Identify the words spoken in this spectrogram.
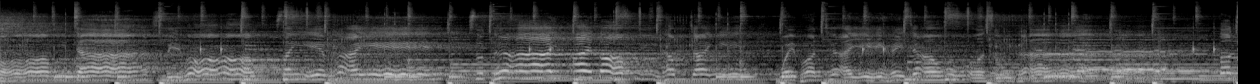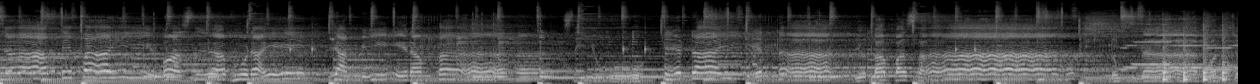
มองจากสีหอมใส่ไพรสุดท้ายอต้องทำใจไว้พรชัยให้เจ้าสุข ต่อจากนี้ไปบ่เสือผู้ใดยันมีน้ำตา สิอยู่เหตุใดเหตุนาอยู่ตามภาษาหนุ่มนาคนจ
